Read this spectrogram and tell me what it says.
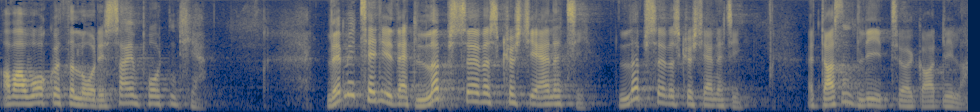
of our walk with the Lord is so important here. Let me tell you that lip service Christianity, lip service Christianity, it doesn't lead to a godly life.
